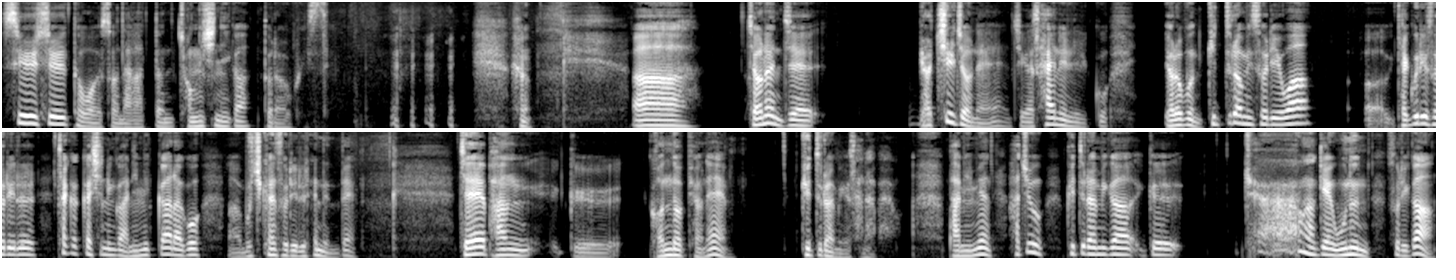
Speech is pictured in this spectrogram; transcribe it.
슬슬 더워서 나갔던 정신이가 돌아오고 있어요. 아, 저는 이제 며칠 전에 제가 사연을 읽고 여러분 귀뚜라미 소리와 어, 개구리 소리를 착각하시는 거 아닙니까? 라고 어, 무식한 소리를 했는데 제 방 그 건너편에 귀뚜라미가 사나 봐요. 밤이면 아주 귀뚜라미가 그 조용하게 우는 소리가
